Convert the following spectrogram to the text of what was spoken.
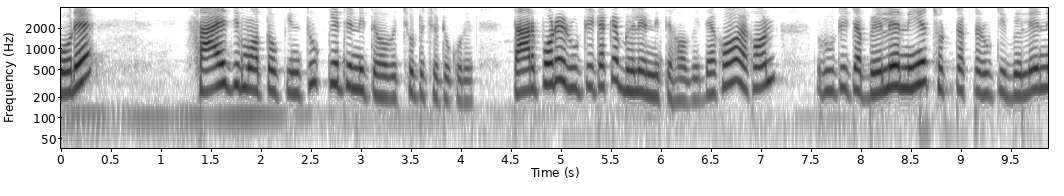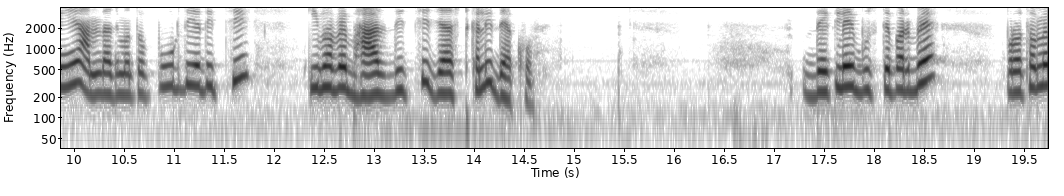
করে সাইজ মতো কিন্তু কেটে নিতে হবে ছোট ছোট করে। তারপরে রুটিটাকে বেলে নিতে হবে। দেখো এখন রুটিটা বেলে নিয়ে, ছোট্ট একটা রুটি বেলে নিয়ে আন্দাজ মতো পুর দিয়ে দিচ্ছি। কীভাবে ভাজ দিচ্ছি জাস্ট খালি দেখো। দেখলেই বুঝতে পারবে। প্রথমে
